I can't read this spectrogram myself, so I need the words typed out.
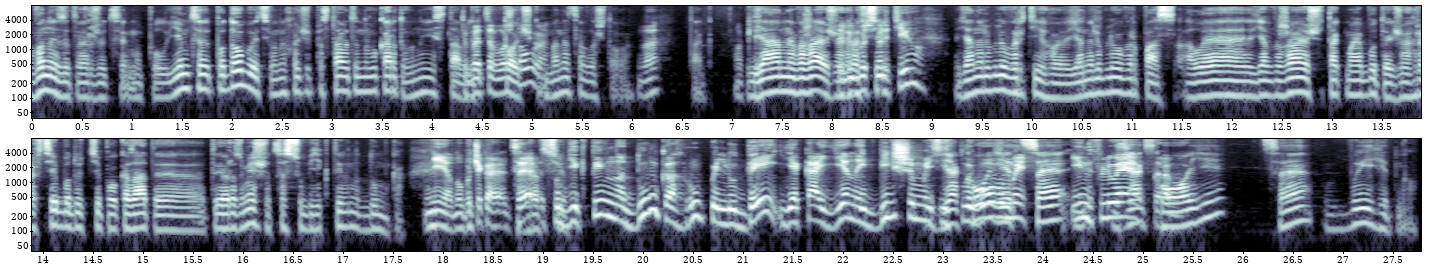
Вони затверджують цей мапул. Їм це подобається, вони хочуть поставити нову карту, вони її ставлять. Тебе це влаштовує? Точка. Мене це влаштовує. Да? Так. Окей. Я не вважаю, що Ти любиш вертіго? Я не люблю Vertigo, я не люблю Overpass, але я вважаю, що так має бути. Якщо гравці будуть типу, казати, ти розумієш, що це суб'єктивна думка. Ні, ну почекай, це Гравців. суб'єктивна думка групи людей, яка є найбільшими і впливовими. Це, інфлюенсерами. якої це вигідно.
